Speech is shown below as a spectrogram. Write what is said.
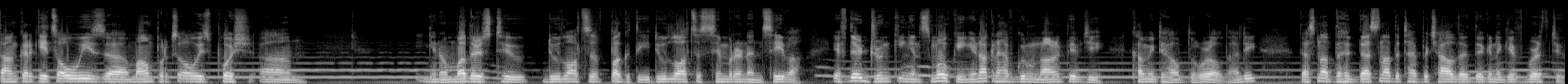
ਤਾਂ ਕਰਕੇ it's always uh, mampurks always push um, you know mothers to do lots of bhakti, do lots of simran and seva. If they're drinking and smoking, you're not going to have Guru Nanak Dev Ji Coming to help the world ਹਾਂਜੀ that's not the that's not the type of child that they're going to give birth to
